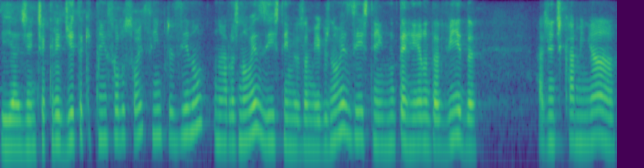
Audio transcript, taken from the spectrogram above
E a gente acredita que tem soluções simples e não, elas não existem, meus amigos, não existem no terreno da vida. A gente caminhar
